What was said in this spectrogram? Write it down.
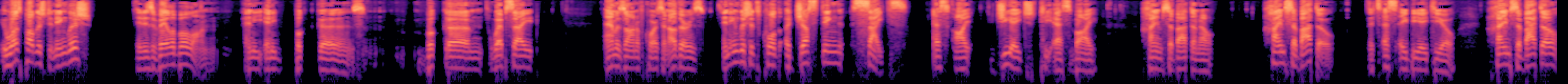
It was published in English. It is available on any any book uh, book um, website, Amazon, of course, and others. In English, it's called Adjusting Sights, S-I-G-H-T-S by Chaim Sabato. Now, Chaim Sabato, it's S-A-B-A-T-O. Chaim Sabato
